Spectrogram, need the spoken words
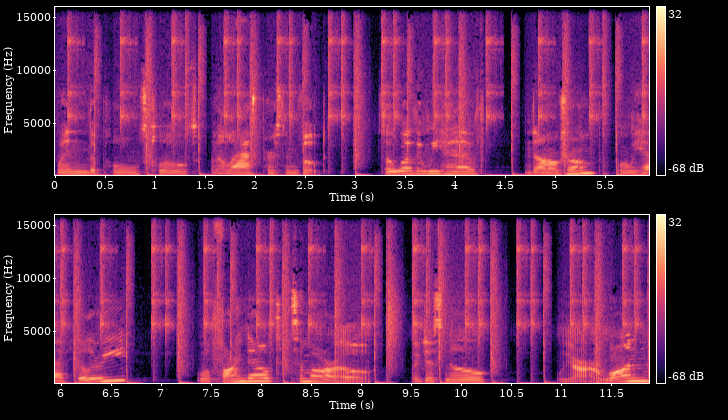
when the polls close, when the last person vote. So whether we have Donald Trump or we have Hillary, we'll find out tomorrow. But just know we are one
